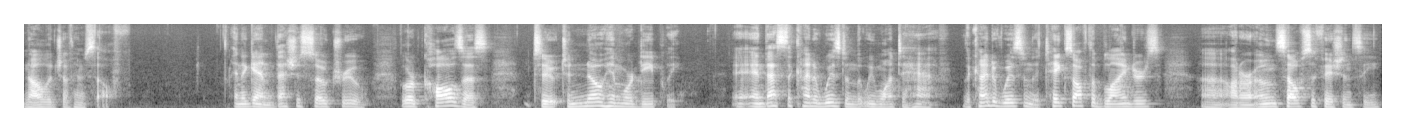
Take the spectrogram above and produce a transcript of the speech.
Knowledge of himself. And again, that's just so true. The Lord calls us to, to know him more deeply. And that's the kind of wisdom that we want to have. The kind of wisdom that takes off the blinders uh, on our own self sufficiency,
